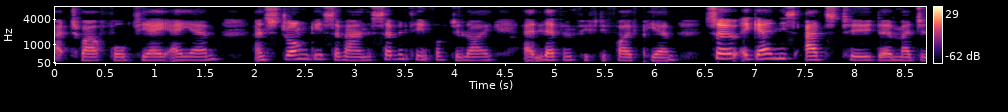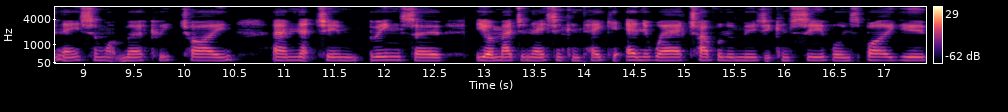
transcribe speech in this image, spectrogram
at 12:48 am, and strongest around the 17th of July at 11:55 pm. So again, this adds to the imagination what Mercury trine um, Neptune brings. So your imagination can take it anywhere. Travel and music can soothe or inspire you.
